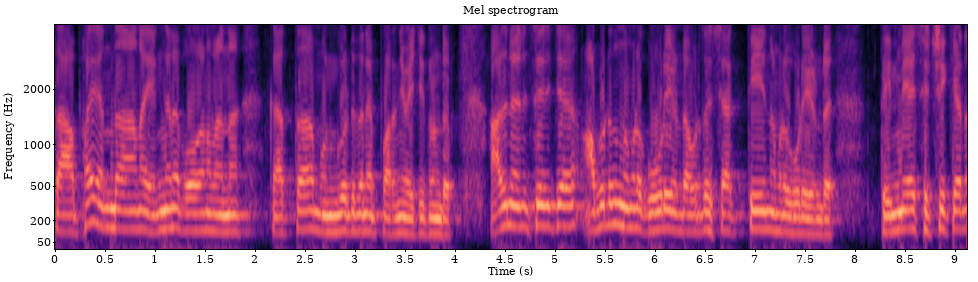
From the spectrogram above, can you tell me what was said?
സഭ എന്താണ് എങ്ങനെ പോകണമെന്ന് കർത്താവ് മുൻകൂട്ടി തന്നെ പറഞ്ഞു വെച്ചിട്ടുണ്ട്. അതിനനുസരിച്ച് അവിടുന്ന് നമ്മുടെ കൂടെയുണ്ട് അവിടുത്തെ ശക്തിയും നമ്മുടെ കൂടെയുണ്ട്. തിന്മയെ ശിക്ഷിക്കേണ്ട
